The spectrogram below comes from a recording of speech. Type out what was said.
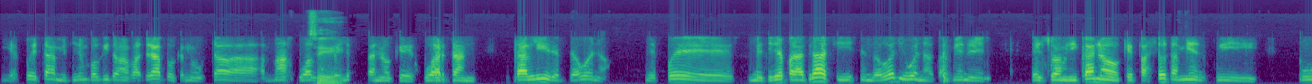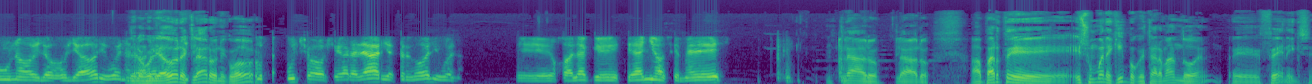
y después estaba, me tiré un poquito más para atrás porque me gustaba más jugar con pelota, no que jugar tan, tan libre, pero bueno, después me tiré para atrás y hice gol y bueno, también el, el sudamericano que pasó también fui uno de los goleadores y bueno. De los goleadores, claro, en Ecuador. Me gusta mucho llegar al área, hacer gol y bueno, eh, ojalá que este año se me dé Claro, claro. Aparte, es un buen equipo que está armando ¿eh? eh Fénix,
